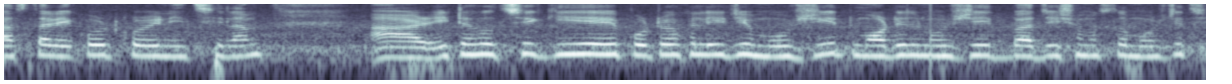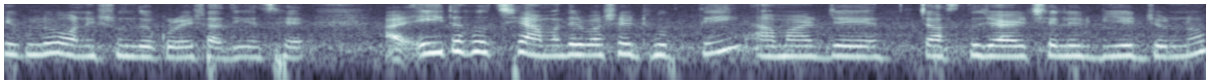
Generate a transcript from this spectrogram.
রাস্তা রেকর্ড করে নিচ্ছিলাম। আর এটা হচ্ছে গিয়ে পটুয়াখালীর যে মসজিদ, মডেল মসজিদ বা যে সমস্ত মসজিদ, সেগুলো অনেক সুন্দর করে সাজিয়েছে। আর এইটা হচ্ছে আমাদের বাসায় ঢুকতেই আমার যে চাস্তু জায়ের ছেলের বিয়ের জন্য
